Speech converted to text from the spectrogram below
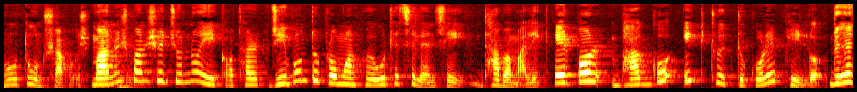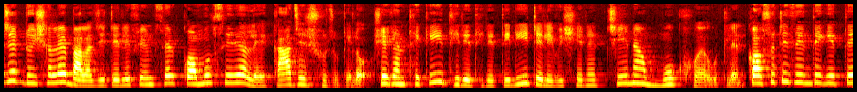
নতুন সাহস। মানুষ। মানুষের জন্য এই কথার জীবন্ত প্রমাণ হয়ে উঠেছিলেন সেই ধাবা মালিক। এরপর ভাগ্য একটু একটু করে ফিরল। দুই সালে বালাজি টেলিফিল্মস এর কমল সিরিয়ালে কাজের সুযোগ এলো। সেখান থেকেই ধীরে ধীরে তিনি টেলিভিশনের চেনা মুখ হয়ে উঠলেন। কসটি জিন্দেগিতে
